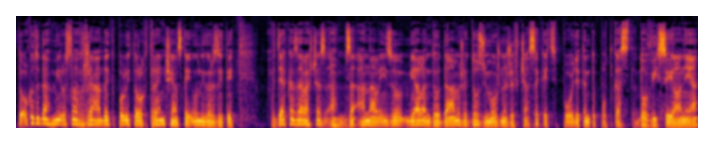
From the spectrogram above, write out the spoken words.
toľko teda Miroslav Žádek, politolog Trenčianskej univerzity. Vďaka za váš čas a za analýzu. Ja len dodám, že dosť možné, že v čase, keď pôjde tento podcast do vysielania,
